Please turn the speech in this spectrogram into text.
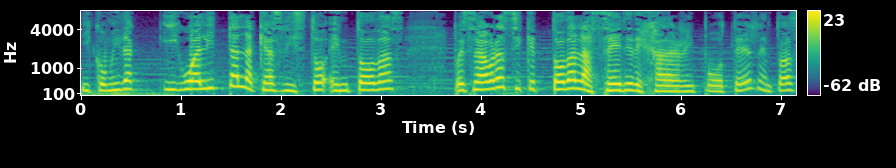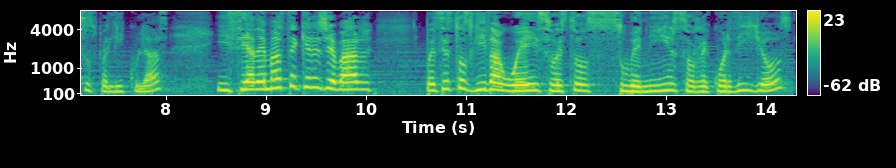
y comida igualita a la que has visto en todas, pues ahora sí que toda la serie de Harry Potter, en todas sus películas. Y si además te quieres llevar, pues estos giveaways o estos souvenirs o recuerdillos,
